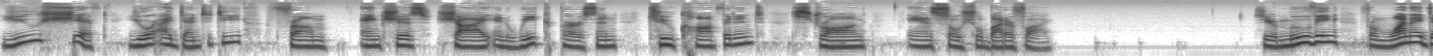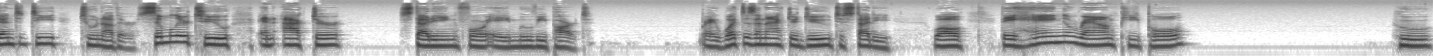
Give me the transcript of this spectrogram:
you shift your identity from anxious, shy, and weak person to confident, strong, and social butterfly. So you're moving from one identity to another, similar to an actor studying for a movie part. Right? What does an actor do to study? Well, they hang around people who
